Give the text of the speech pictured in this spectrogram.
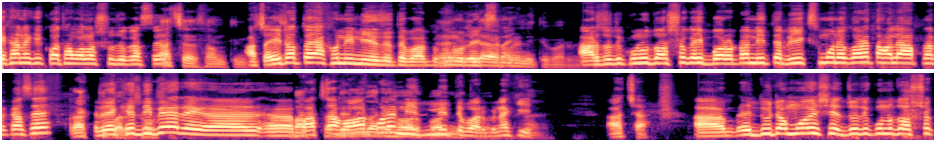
এখানে কি কথা বলার সুযোগ আছে? আচ্ছা সামথিং আচ্ছা এটা তো এখনই নিয়ে যেতে পারবে কোনো নাই। নিতে পারবে। আর যদি কোনো দর্শক এই বড়টা নিতে রিস্ক মনে করে তাহলে আপনার কাছে রেখে দিবে বাচ্চা হওয়ার পরে নিতে পারবে নাকি? হ্যাঁ। আচ্ছা এই দুইটা মহিষে যদি কোনো দর্শক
